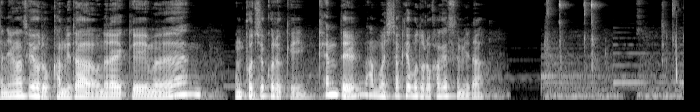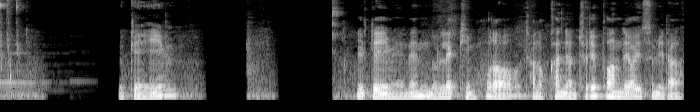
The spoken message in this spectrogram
안녕하세요 로카입니다. 오늘 할 게임은 공포 쭈꾸루 게임 캔들 한번 시작해 보도록 하겠습니다. 이 게임. 이 게임에는 놀래킴, 호러, 잔혹한 연출이 포함되어 있습니다.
